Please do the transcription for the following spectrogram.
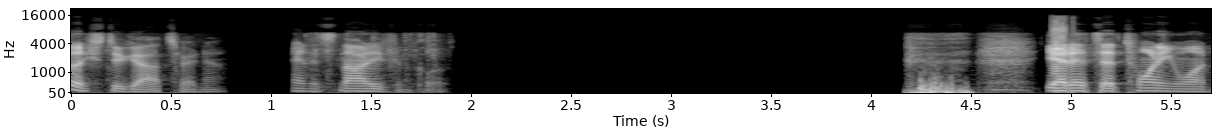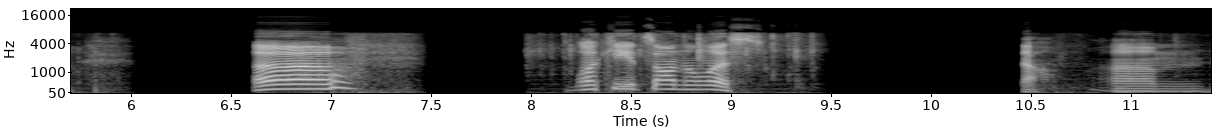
I feel like Stugotz right now, and it's not even close. Yet it's at 21. Uh, lucky it's on the list. No. Um,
